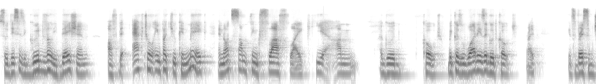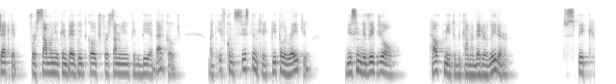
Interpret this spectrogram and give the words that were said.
So this is a good validation of the actual impact you can make and not something fluff like, yeah, I'm a good coach. Because what is a good coach, right? It's very subjective. For someone, you can be a good coach. For someone, you can be a bad coach. But if consistently people rate you, this individual helped me to become a better leader, to speak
